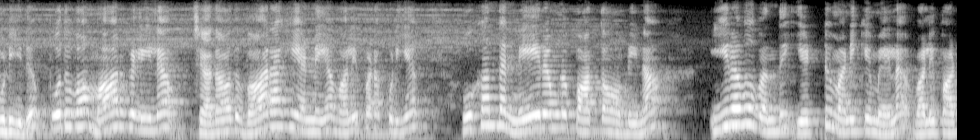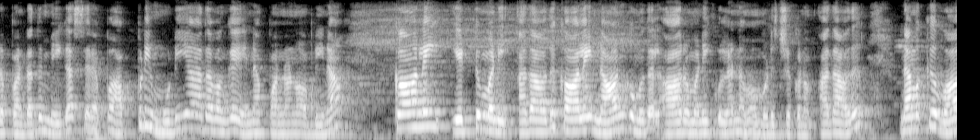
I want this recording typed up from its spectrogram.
முடியுது. பொதுவாக மார்கழியில் அதாவது வாராகி எண்ணெயை வழிபடக்கூடிய உகந்த நேரம்னு பார்த்தோம் அப்படின்னா இரவு வந்து எட்டு மணிக்கு மேலே வழிபாடு பண்ணுறது மிக சிறப்பு. அப்படி முடியாதவங்க என்ன பண்ணணும் அப்படின்னா காலை எட்டு மணி அதாவது காலை நான்கு முதல் ஆறு மணிக்குள்ளே நம்ம முடிச்சுக்கணும். அதாவது நமக்கு வா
